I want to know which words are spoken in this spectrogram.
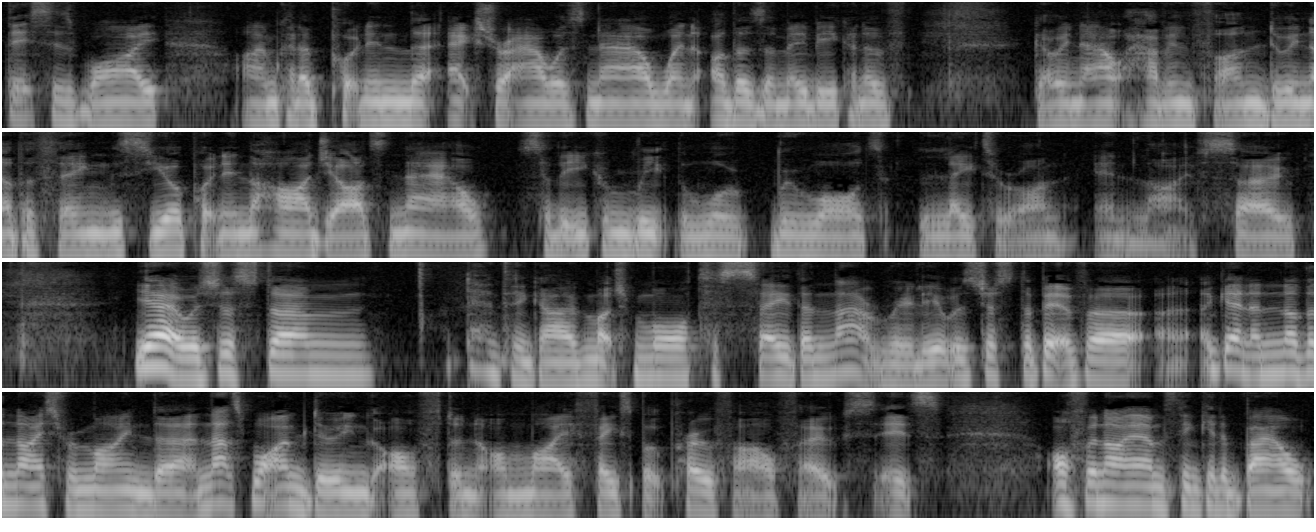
This is why I'm kind of putting in the extra hours now when others are maybe kind of going out, having fun, doing other things. You're putting in the hard yards now so that you can reap the rewards later on in life. So, yeah, it was just. Um, don't think I have much more to say than that, really. It was just a bit of a, again, another nice reminder, and that's what I'm doing often on my Facebook profile, folks. It's often I am thinking about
